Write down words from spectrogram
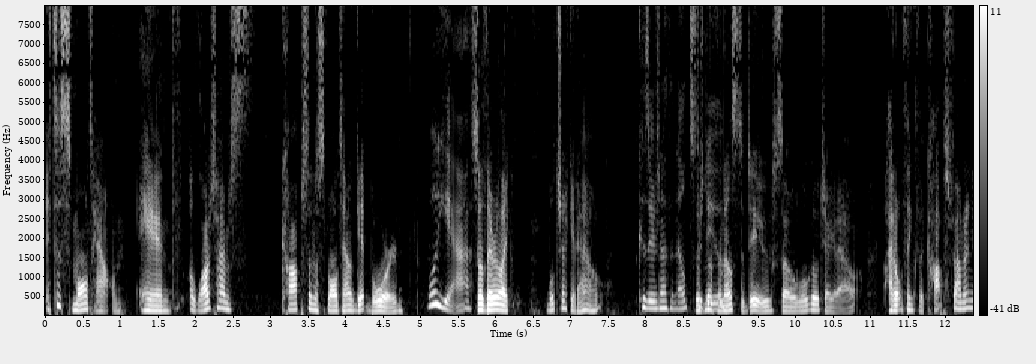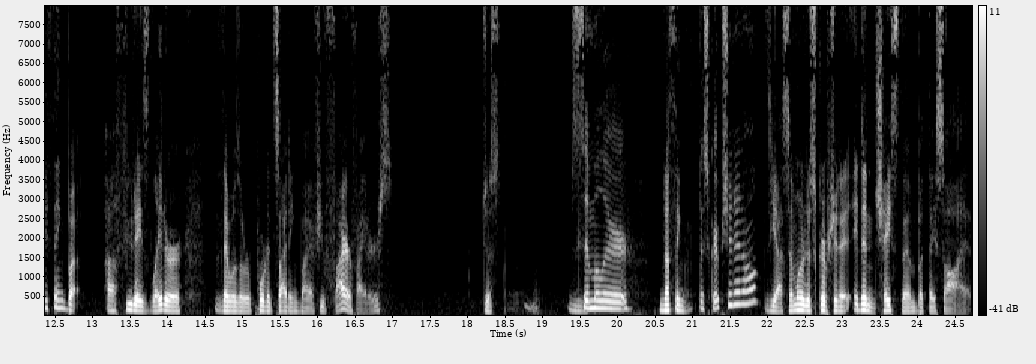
it's a small town, and a lot of times cops in a small town get bored, Well, yeah, so they're like, "We'll check it out." because there's nothing else There's to do. nothing else to do, so we'll go check it out. I don't think the cops found anything, but a few days later, there was a reported sighting by a few firefighters. Just Similar nothing description and all. yeah, similar description. It, it didn't chase them, but they saw it.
